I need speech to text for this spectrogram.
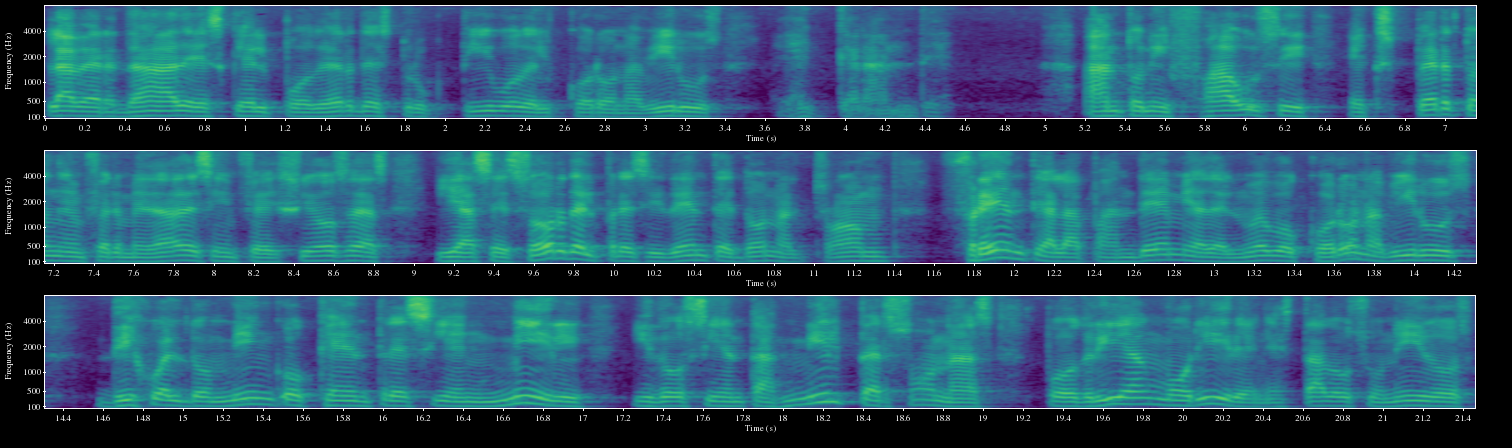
La verdad es que el poder destructivo del coronavirus es grande. Anthony Fauci, experto en enfermedades infecciosas y asesor del presidente Donald Trump frente a la pandemia del nuevo coronavirus, dijo el domingo que entre 100.000 y 200.000 personas podrían morir en Estados Unidos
